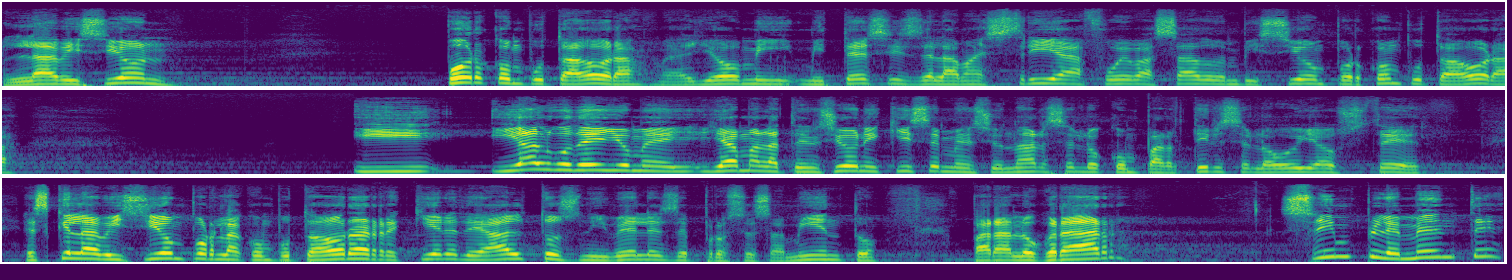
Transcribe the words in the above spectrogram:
la visión por computadora. Yo mi, mi tesis de la maestría fue basado en visión por computadora. Y, y, algo de ello me llama la atención y quise mencionárselo, compartírselo hoy a usted. Es que la visión por la computadora requiere de altos niveles de procesamiento para lograr simplemente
